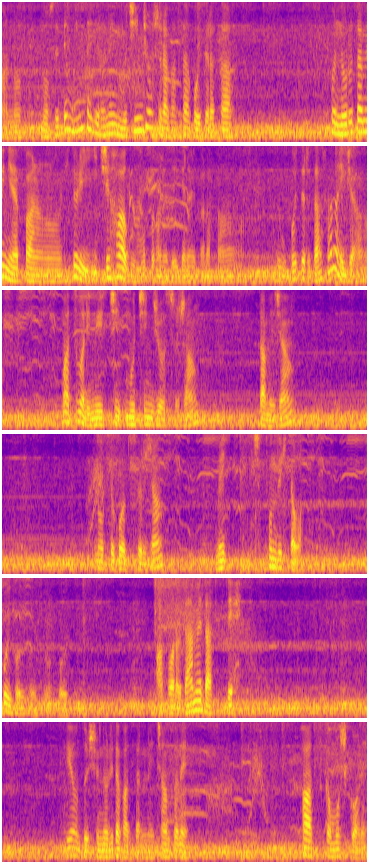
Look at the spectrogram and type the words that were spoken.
あの、乗せてもいいんだけどね、無賃乗車だからさ、こいつらさ。これ乗るためにはやっぱ、あの、一人1ハーブ持っとかないといけないからさ。でもこいつら出さないじゃん。まあ、つまり無賃無賃乗車じゃん。ダメじゃん。乗ってこうとするじゃん。めっちゃ飛んできたわ。ほいほいほいほいほい。あ、ほら、ダメだって。レオンと一緒に乗りたかったらね、ちゃんとね、パーツかもしくはね、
